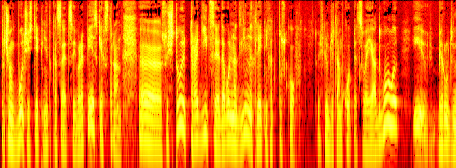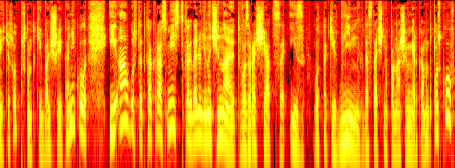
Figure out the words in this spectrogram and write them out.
причем в большей степени это касается европейских стран, существует традиция традиция довольно длинных летних отпусков. То есть люди там копят свои отгулы и берут вместе с отпуском такие большие каникулы. И август – это как раз месяц, когда люди начинают возвращаться из вот таких длинных достаточно по нашим меркам отпусков.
